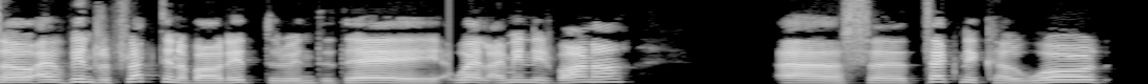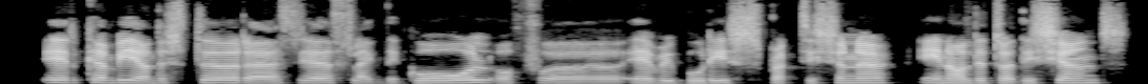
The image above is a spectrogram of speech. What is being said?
So I've been reflecting about it during the day. Well, I mean, nirvana as a technical word, it can be understood as just like the goal of uh, every Buddhist practitioner in all the traditions.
